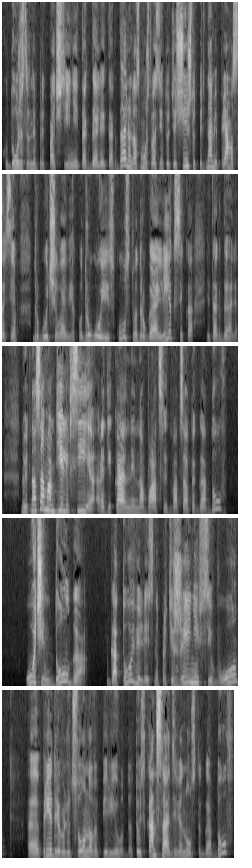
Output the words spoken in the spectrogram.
художественные предпочтения и так далее, и так далее, у нас может возникнуть ощущение, что перед нами прямо совсем другой человек. Вот другое искусство, другая лексика и так далее. Но ведь на самом деле все радикальные инновации 20-х годов – очень долго готовились на протяжении всего э, предреволюционного периода, то есть конца 90-х годов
